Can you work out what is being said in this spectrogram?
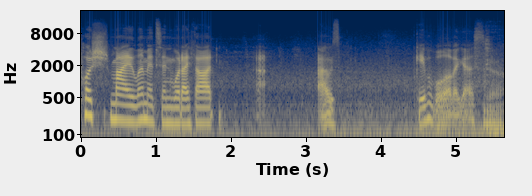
push my limits and what i thought I- was capable of i guess Yeah.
